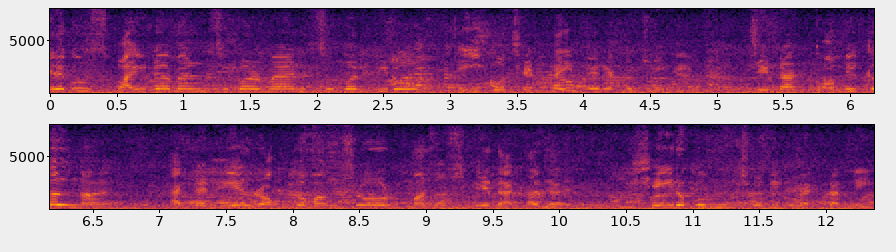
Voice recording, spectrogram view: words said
এরকম স্পাইডারম্যান সুপারম্যান সুপার হিরো এই গোছের টাইপের একটা ছবি, যেটা কমিক্যাল নয়, একটা রিয়েল রক্ত মাংসর মানুষকে দেখা যায়, সেই রকম ছবি খুব একটা নেই।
